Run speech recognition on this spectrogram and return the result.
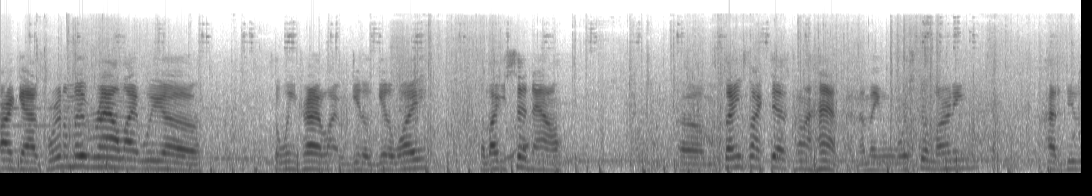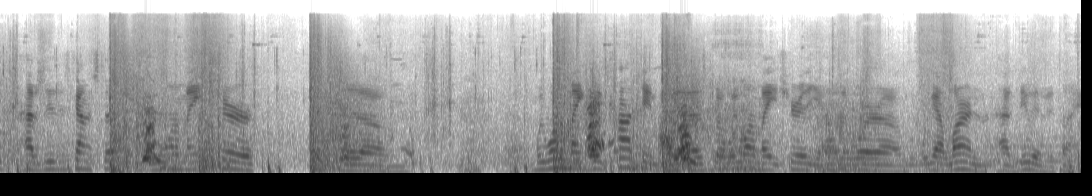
All right, guys, we're gonna move around like we uh, so we can try to like get a- get away. But like you said, now um, things like that's gonna happen. I mean, we're still learning how to do how to do this kind of stuff. We want to make sure that um, we want to make good content videos, but we want to make sure that you know that we're uh, we gotta learn how to do everything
